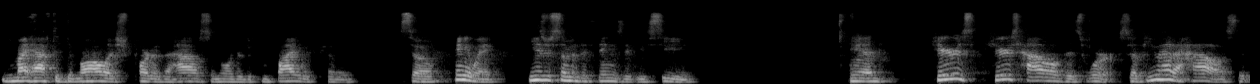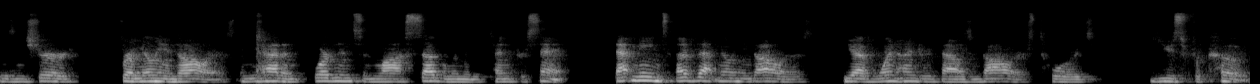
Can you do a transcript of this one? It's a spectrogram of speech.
you might have to demolish part of the house in order to comply with code. So anyway, these are some of the things that we see. And here's, here's how this works. So if you had a house that was insured for a million dollars and you had an ordinance and law sub limit of 10%, that means of that million dollars, you have $100,000 towards use for code.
